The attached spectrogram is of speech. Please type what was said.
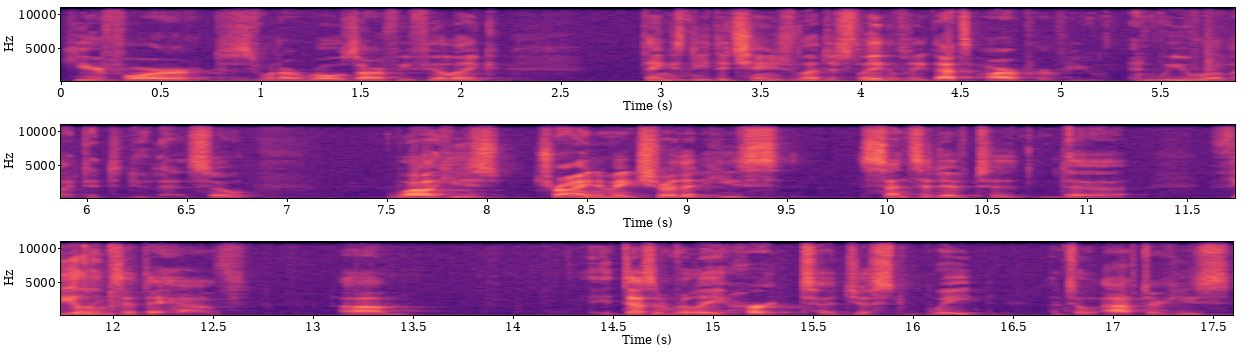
here for, this is what our roles are. If we feel like things need to change legislatively, that's our purview, and we were elected to do that. So while he's trying to make sure that he's sensitive to the feelings that they have, um, it doesn't really hurt to just wait until after he's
